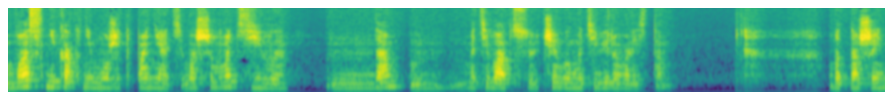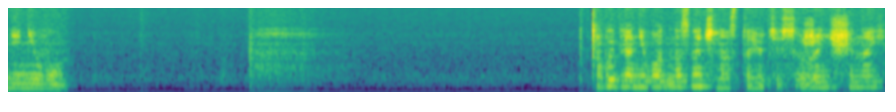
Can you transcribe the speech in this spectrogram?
Вас никак не может понять, ваши мотивы, да, мотивацию, чем вы мотивировались там в отношении него. Вы для него однозначно остаетесь женщиной,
